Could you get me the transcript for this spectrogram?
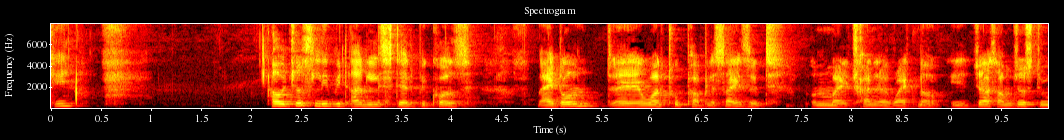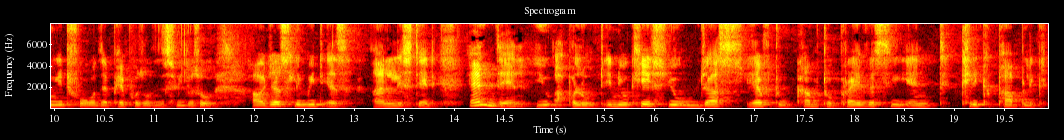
okay? I'll just leave it unlisted because I don't uh, want to publicize it on my channel right now. It just i'm just doing it for the purpose of this video. So i'll just leave it as unlisted. And then you upload. In your case you just have to come to privacy and click public.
